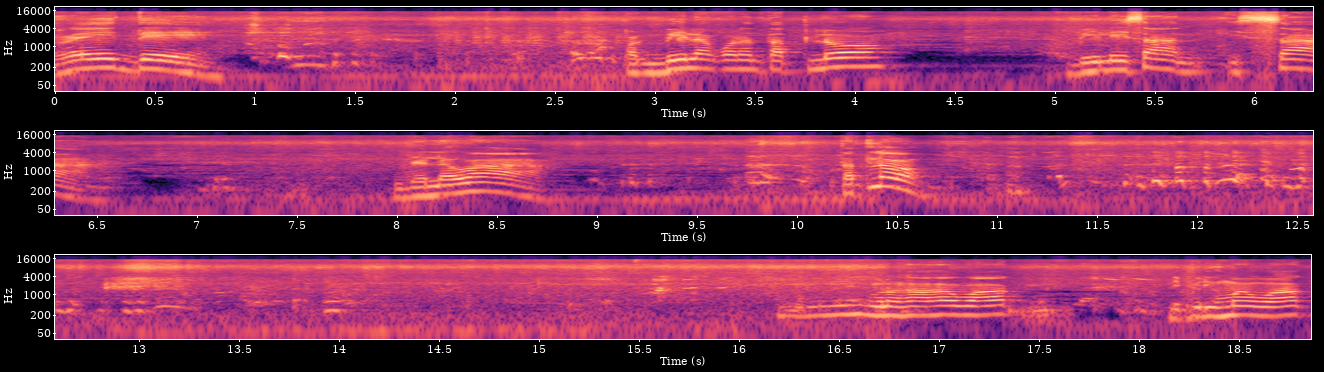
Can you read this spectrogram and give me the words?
Ready! Pagbilang ko ng tatlo, bilisan. Isa. Dalawa. Tatlo! Walang hahawak. Hindi pwedeng humawak.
